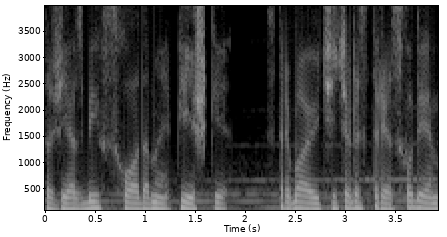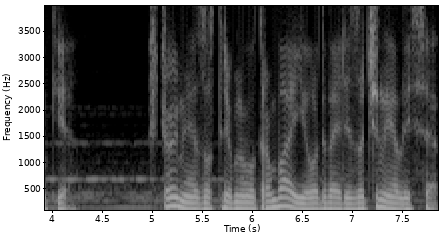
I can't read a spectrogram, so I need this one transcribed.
тож я збіг сходами пішки, стрибаючи через три сходинки. Щойно я застрибнув у трамвай, його двері зачинилися.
